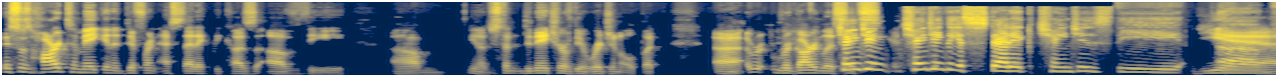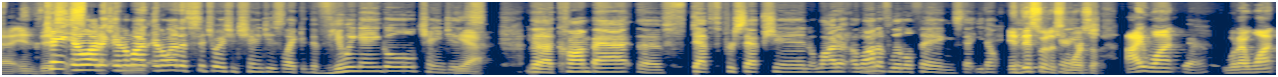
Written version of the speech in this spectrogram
this was hard to make in a different aesthetic because of the um you know just the, the nature of the original, but hmm. uh r- regardless Changing changing the aesthetic changes the um, yeah in this change in a lot of in a lot in a lot of situations changes like the viewing angle changes Yeah, the combat the depth perception a lot of a lot hmm. of little things that you don't in this one it's more so. I want yeah. what i want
